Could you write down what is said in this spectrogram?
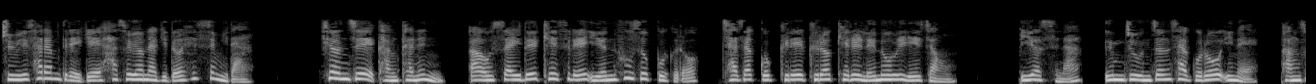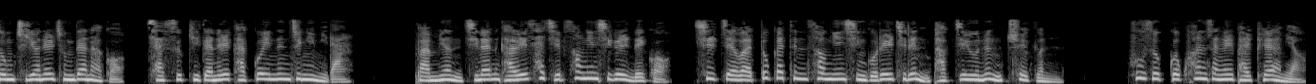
주위 사람들에게 하소연하기도 했습니다. 현재 강타는 아웃사이드 캐슬에 이은 후속곡으로 자작곡 그래 그렇게를 내놓을 예정. 이었으나 음주운전 사고로 인해 방송 출연을 중단하고 자숙 기간을 갖고 있는 중입니다. 반면 지난 가을 사집 성인식을 내고 실제와 똑같은 성인 신고를 치른 박지우는 최근 후속곡 환상을 발표하며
